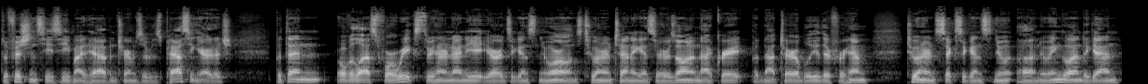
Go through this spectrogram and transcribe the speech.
deficiencies he might have in terms of his passing yardage. But then over the last four weeks, 398 yards against New Orleans, 210 against Arizona, not great, but not terrible either for him. 206 against New, uh, New England again,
